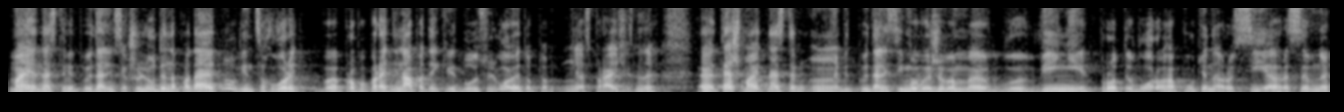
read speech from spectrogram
має нести відповідальність. Якщо люди нападають, ну він це говорить е, про попередні напади, які відбулись у Львові, тобто е, спираючись на них, е, теж мають нести відповідальність. І ми виживемо е, в війні проти ворога Путіна, Росії агресивної.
